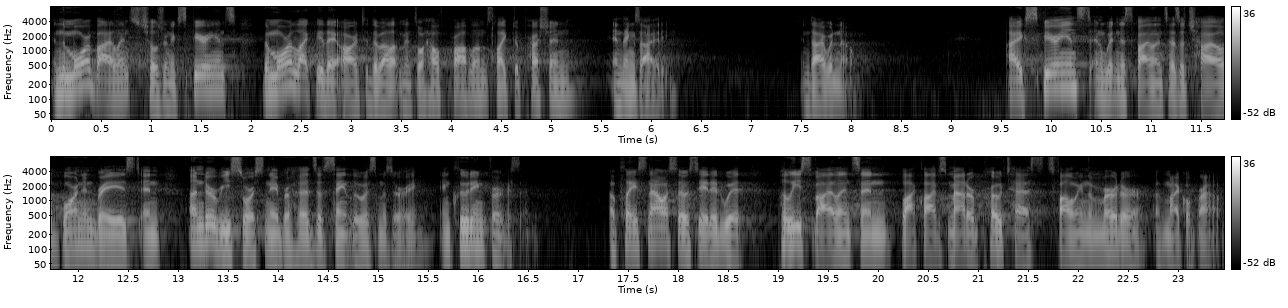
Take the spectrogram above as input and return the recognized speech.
And the more violence children experience, the more likely they are to develop mental health problems like depression and anxiety. And I would know. I experienced and witnessed violence as a child born and raised in under resourced neighborhoods of St. Louis, Missouri, including Ferguson, a place now associated with police violence and Black Lives Matter protests following the murder of Michael Brown.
